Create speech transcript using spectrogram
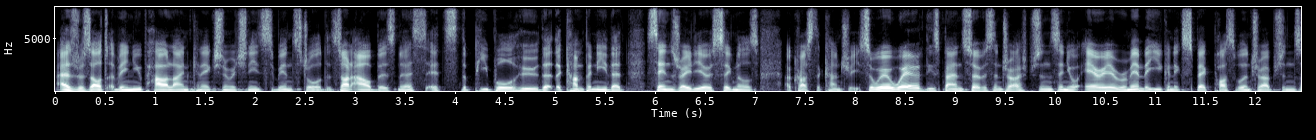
as a result of a new power line connection which needs to be installed. It's not our business. It's the people who, the, the company that sends radio signals across the country. So we're aware of these planned service interruptions in your area. Remember, you can expect possible interruptions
